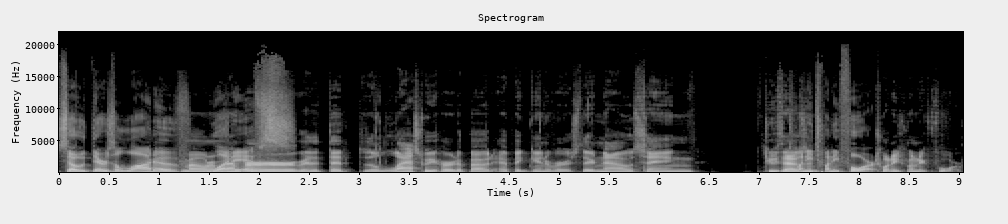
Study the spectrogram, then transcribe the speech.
So there's a lot of well, what remember that the last we heard about Epic Universe, they're now saying 2024. 2024.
